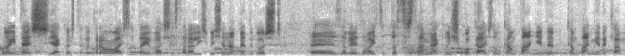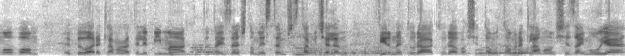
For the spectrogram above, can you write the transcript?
no i też jakoś to wypromować. Tutaj właśnie staraliśmy się na Bydgoszcz zorganizować dosyć tam jakąś pokaźną kampanię, kampanię reklamową. Była reklama na Telebimach, tutaj zresztą jestem przedstawicielem firmy, która, która właśnie tą, tą reklamą się zajmuje.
